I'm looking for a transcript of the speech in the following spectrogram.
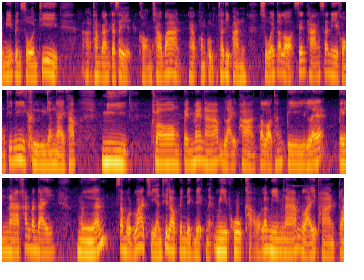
นนี้เป็นโซนที่อ่าทำการเกษตรของชาวบ้านนะครับของกลุ่มชาติพันธุ์ สวยตลอดเส้นทางเสน่ห์ของที่นี่คือยังไงครับ มีคลองเป็นแม่น้ำไหลผ่านตลอดทั้งปี และเป็นนาขั้นบันได เหมือนสมุดว่าดเขียนที่เราเป็นเด็กๆเนี่ยมีภูเขาและมีน้ำไหลผ่านกล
